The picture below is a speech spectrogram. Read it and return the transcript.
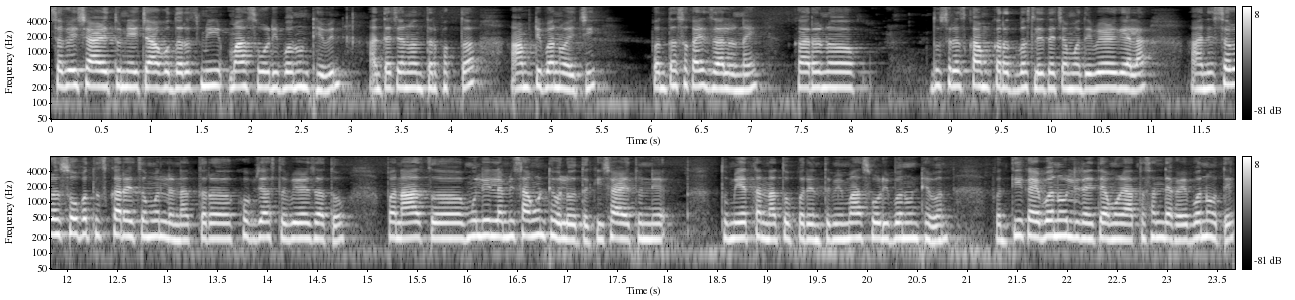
सगळे शाळेतून यायच्या अगोदरच मी मासवडी बनवून ठेवीन आणि त्याच्यानंतर फक्त आमटी बनवायची. पण तसं काहीच झालं नाही. कारण दुसरंच काम करत बसले त्याच्यामध्ये वेळ गेला. आणि सगळं सोबतच करायचं म्हणलं ना तर खूप जास्त वेळ जातो. पण आज मुलीला मी सांगून ठेवलं होतं की शाळेतून तुम्ही येताना तोपर्यंत मी मासवडी बनवून ठेवन. पण ती काही बनवली नाही त्यामुळे आता संध्याकाळी बनवते.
